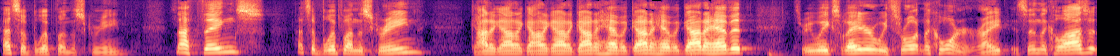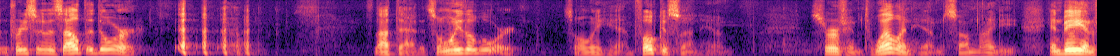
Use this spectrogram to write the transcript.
That's a blip on the screen. Not things. That's a blip on the screen. Gotta, gotta, gotta, gotta, gotta have it, gotta have it, gotta have it. Three weeks later, we throw it in the corner, right? It's in the closet, and pretty soon it's out the door. It's not that. It's only the Lord. It's only Him. Focus on Him. Serve Him. Dwell in Him. Psalm 90. And B, in,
